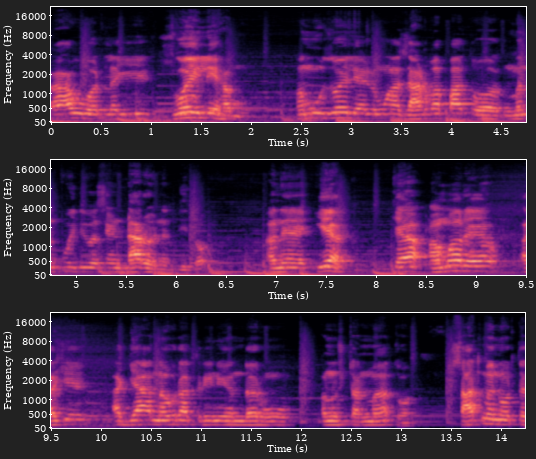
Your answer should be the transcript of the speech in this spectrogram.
આવું એટલે એ જોઈ લે હમું. હમું જોઈ લે એટલે હું આ ઝાડવા પાતો, મને કોઈ દિવસ એને ડારો નથી દીધો. અને એક કે અમારે આજે આ ગયા નવરાત્રિની અંદર હું અનુષ્ઠાનમાં હતો. સાતમે નોરતે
